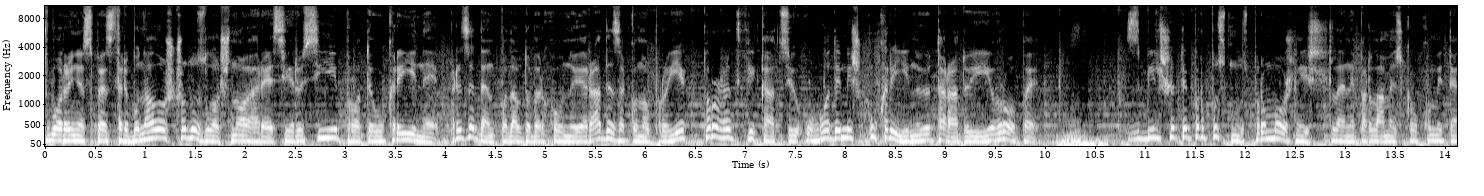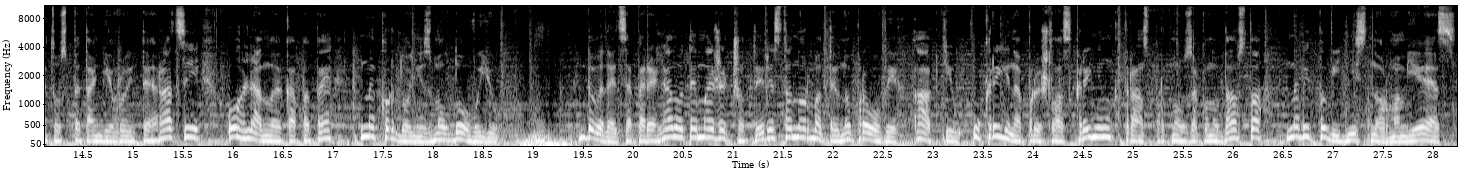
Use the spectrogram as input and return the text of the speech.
Створення спецтрибуналу щодо злочину агресії Росії проти України. Президент подав до Верховної Ради законопроєкт про ратифікацію угоди між Україною та Радою Європи. Збільшити пропускну спроможність члени парламентського комітету з питань євроінтеграції оглянули КПП на кордоні з Молдовою. Доведеться переглянути майже 400 нормативно-правових актів. Україна пройшла скринінг транспортного законодавства на відповідність нормам ЄС.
